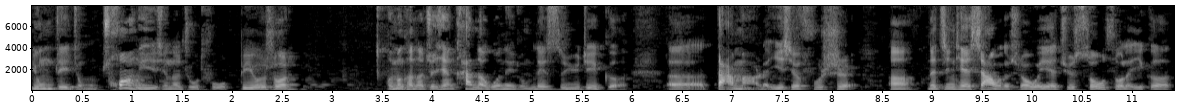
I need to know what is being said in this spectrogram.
用这种创意性的主图，比如说，我们可能之前看到过那种类似于这个呃大码的一些服饰啊。那今天下午的时候，我也去搜索了一个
